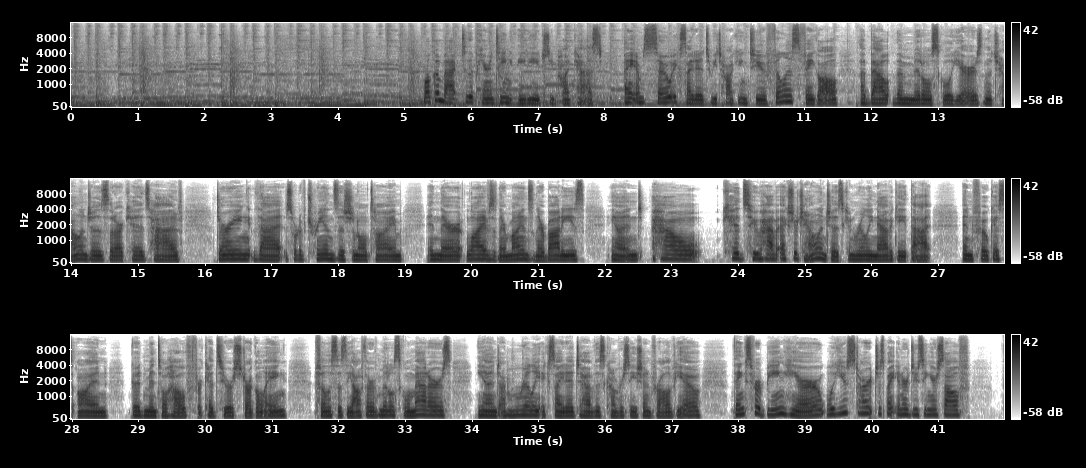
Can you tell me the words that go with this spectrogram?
Welcome back to the Parenting ADHD podcast. I am so excited to be talking to Phyllis Fagell about the middle school years and the challenges that our kids have during that sort of transitional time in their lives and their minds and their bodies, and how kids who have extra challenges can really navigate that and focus on good mental health for kids who are struggling. Phyllis is the author of Middle School Matters, and I'm really excited to have this conversation for all of you. Thanks for being here. Will you start just by introducing yourself?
